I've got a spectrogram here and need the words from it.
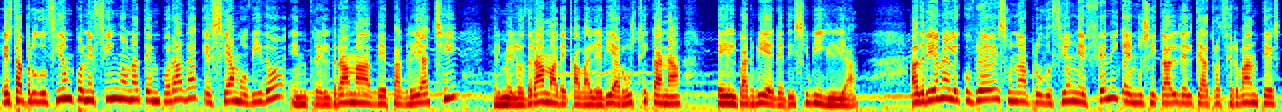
Esta producción pone fin a una temporada que se ha movido entre el drama de Pagliacci, el melodrama de caballería rusticana e Il Barbiere di Siviglia. Adriana Lecouvreur es una producción escénica y musical del Teatro Cervantes.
